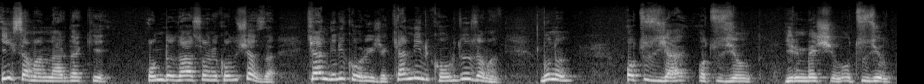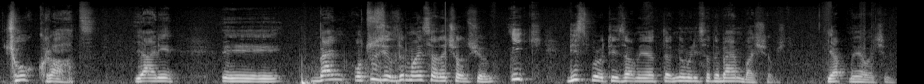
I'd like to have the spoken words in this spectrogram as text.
İlk zamanlardaki onu da daha sonra konuşacağız da kendini koruyacak. Kendini koruduğu zaman bunun 30 ya 30 yıl, 25 yıl, 30 yıl çok rahat. Yani e, ben 30 yıldır Manisa'da çalışıyorum. İlk diz protezi ameliyatlarında Manisa'da ben başlamıştım. Yapmaya başladım.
